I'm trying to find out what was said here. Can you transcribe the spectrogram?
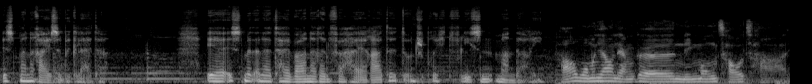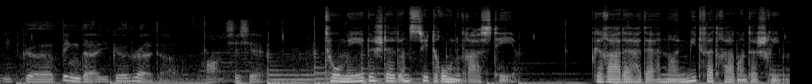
ist mein Reisebegleiter. Er ist mit einer Taiwanerin verheiratet und spricht fließend Mandarin. Tome bestellt uns Zitronengrastee. Gerade hat er einen neuen Mietvertrag unterschrieben.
